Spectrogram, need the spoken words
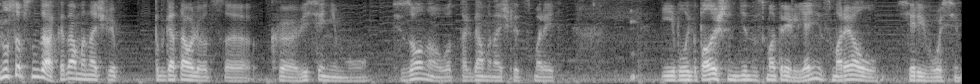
Ну, собственно, да, когда мы начали подготавливаться к весеннему сезону, вот тогда мы начали это смотреть. И благополучно не досмотрели. Я не досмотрел серии 8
